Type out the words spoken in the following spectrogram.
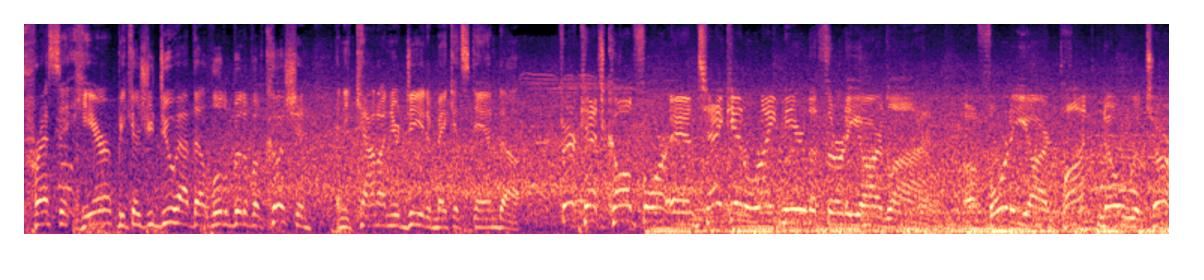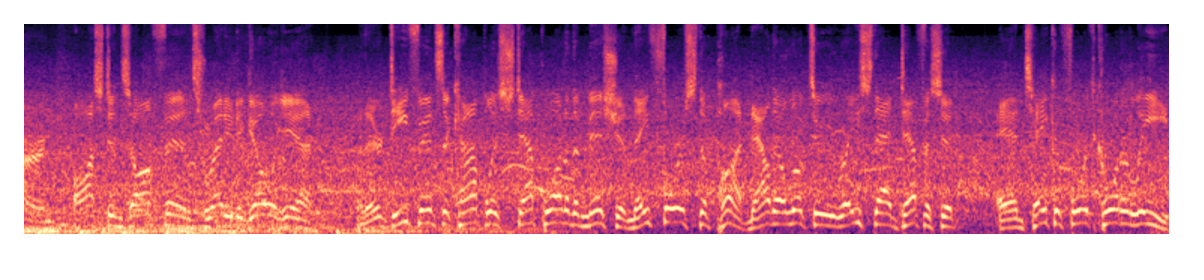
press it here because you do have that little bit of a cushion, and you count on your D to make it stand up. Fair catch called for and taken right near the 30-yard line. A 40-yard punt, no return. Austin's offense ready to go again. Their defense accomplished step one of the mission. They forced the punt. Now they'll look to erase that deficit and take a fourth quarter lead.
